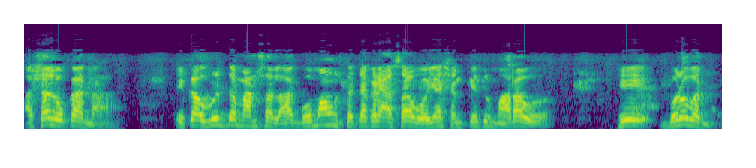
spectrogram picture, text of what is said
अशा लोकांना एका वृद्ध माणसाला गोमांस त्याच्याकडे असावं या शंकेतून मारावं हे बरोबर नाही.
